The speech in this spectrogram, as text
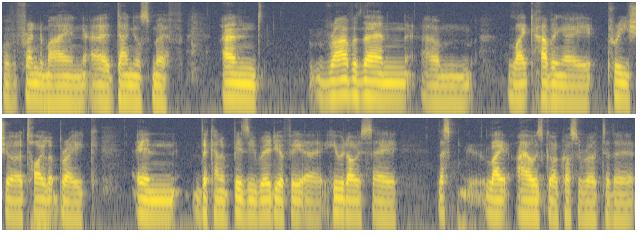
with a friend of mine, uh, Daniel Smith, and rather than um, like having a pre-show toilet break in the kind of busy radio theatre, he would always say, "Let's like I always go across the road to the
